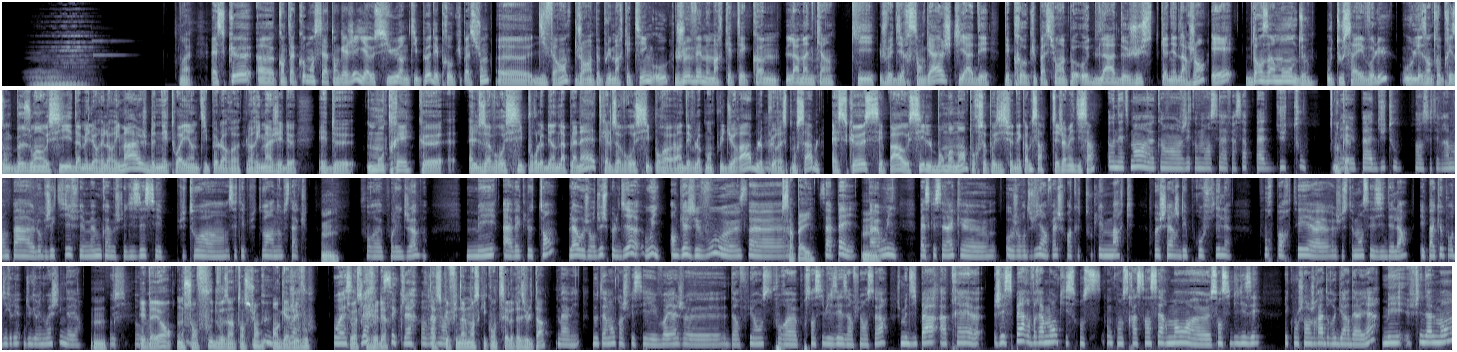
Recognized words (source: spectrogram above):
Ouais. Est-ce que euh, quand tu as commencé à t'engager, il y a aussi eu un petit peu des préoccupations euh, différentes, genre un peu plus marketing, où je vais me marketer comme la mannequin qui, je vais dire, s'engage, qui a des, des préoccupations un peu au-delà de juste gagner de l'argent. Et dans un monde où tout ça évolue, où les entreprises ont besoin aussi d'améliorer leur image, de nettoyer un petit peu leur, leur image et de, et de montrer que elles œuvrent aussi pour le bien de la planète, qu'elles œuvrent aussi pour euh, un développement plus durable, plus Mhm. responsable. Est-ce que c'est pas aussi le bon moment pour se positionner comme ça? T'es jamais dit ça? Honnêtement, euh, quand j'ai commencé à faire ça, pas du tout. Mais pas du tout. Enfin, c'était vraiment pas euh, l'objectif. Et même, comme je te disais, c'est plutôt un, c'était plutôt un obstacle. Hmm. pour, pour les jobs. Mais avec le temps, là aujourd'hui, je peux le dire, oui, engagez-vous, ça, Ça paye. ça paye. Mm. Bah oui, parce que c'est vrai que euh, aujourd'hui, en fait, je crois que toutes les marques recherchent des profils pour porter euh, justement ces idées-là, et pas que pour du, gre- du greenwashing d'ailleurs. Mm. Pour, Et euh, d'ailleurs, on s'en fout de vos intentions. Engagez-vous. ouais, tu vois ce que je veux dire C'est clair, vraiment. Parce que finalement, ce qui compte, c'est le résultat. Bah oui. Notamment quand je fais ces voyages euh, d'influence pour, euh, pour sensibiliser les influenceurs. Je me dis pas après, j'espère vraiment qu'on sera sincèrement sensibilisés et qu'on changera de regard derrière. Mais finalement,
